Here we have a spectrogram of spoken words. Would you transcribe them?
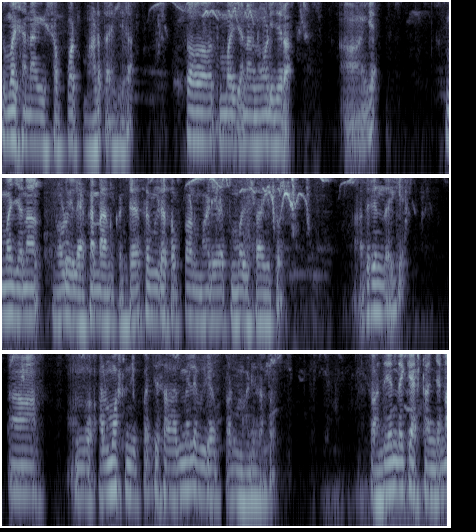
ತುಂಬ ಚೆನ್ನಾಗಿ ಸಪೋರ್ಟ್ ಮಾಡ್ತಾ ಇದ್ದೀರಾ. ಸೊ ತುಂಬ ಜನ ನೋಡಿದ್ದೀರ. ಹಾಗೆ ತುಂಬ ಜನ ನೋಡಿಲ್ಲ, ಯಾಕಂದ್ರೆ ನಾನು ಕಂಟಿನ್ಯೂಸ್ ವೀಡಿಯೋಸ್ ಅಪ್ಲೋಡ್ ಮಾಡಿ ತುಂಬ ದಿವಸ ಆಗಿತ್ತು. ಅದರಿಂದಾಗಿ ಒಂದು ಆಲ್ಮೋಸ್ಟ್ ಒಂದು ಇಪ್ಪತ್ತು ದಿವಸ ಆದಮೇಲೆ ವೀಡಿಯೋ ಅಪ್ಲೋಡ್ ಮಾಡಿರೋದು. ಸೊ ಅದರಿಂದಕ್ಕೆ ಅಷ್ಟೊಂದು ಜನ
